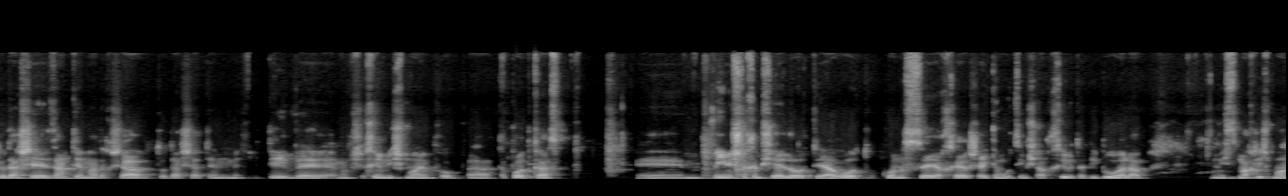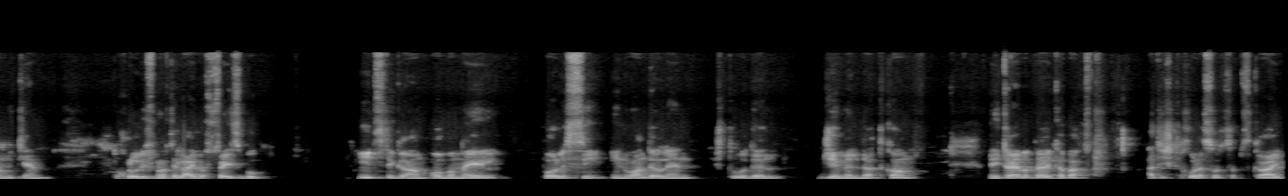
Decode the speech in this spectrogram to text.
תודה שהאזנתם עד עכשיו, תודה שאתם איתי וממשיכים לשמוע את הפודקאסט, ואם יש לכם שאלות, הערות או כל נושא אחר שהייתם רוצים שארחיב את הדיבור עליו, אני אשמח לשמוע מכם, תוכלו לפנות אליי בפייסבוק, אינסטגרם או במייל policy in wonderland שטרודל gmail.com ונתראה בפרק הבא. אל תשכחו לעשות subscribe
